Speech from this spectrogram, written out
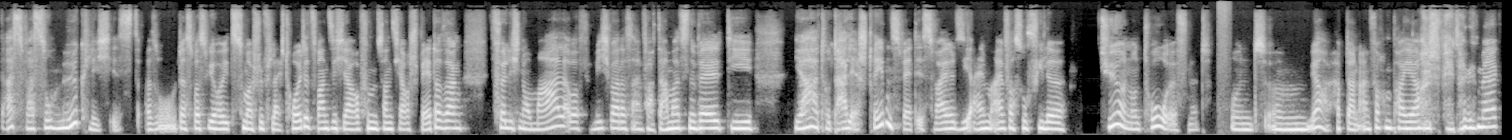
das, was so möglich ist. Also das, was wir heute zum Beispiel vielleicht heute, 20 Jahre, 25 Jahre später sagen, völlig normal. Aber für mich war das einfach damals eine Welt, die ja total erstrebenswert ist, weil sie einem einfach so viele Türen und Tore öffnet. Und ähm, ja, habe dann einfach ein paar Jahre später gemerkt,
